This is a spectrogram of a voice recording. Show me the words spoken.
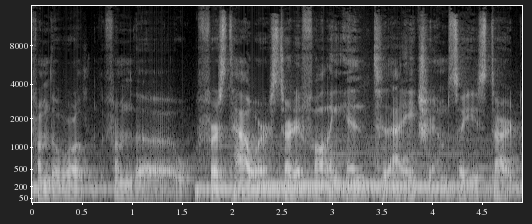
from the world from the first tower started falling into that atrium. So you start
